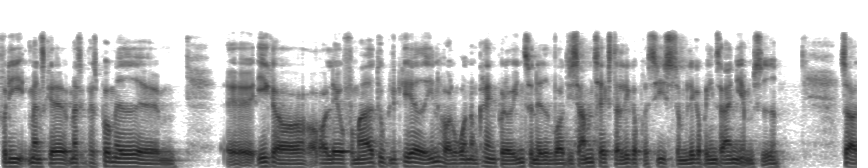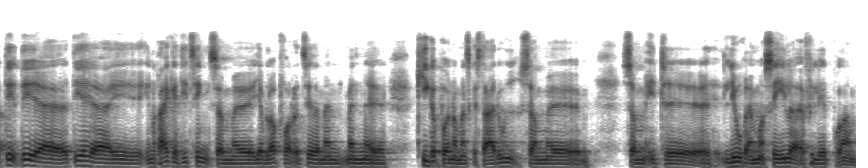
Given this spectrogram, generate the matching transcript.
Fordi man skal, man skal passe på med øhm, øh, ikke at, at lave for meget duplikeret indhold rundt omkring på internettet, hvor de samme tekster ligger præcis, som ligger på ens egen hjemmeside. Så det, det, er, det er øh, en række af de ting, som øh, jeg vil opfordre til, at man, man øh, kigger på, når man skal starte ud som, øh, som et øh, livrem og seler affiliate-program.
